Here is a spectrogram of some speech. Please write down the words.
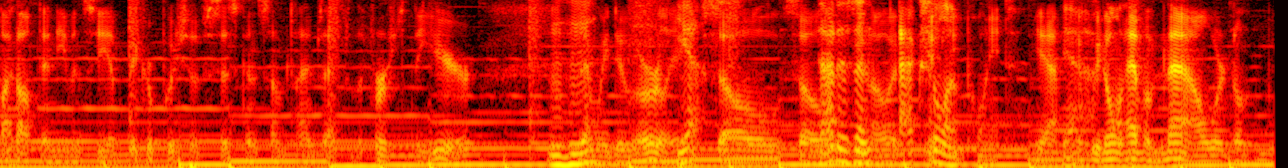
quite often even see a bigger push of siskins sometimes after the first of the year than we do early. Mm-hmm. Yes. So, so That is an know, excellent If, point. yeah, If we don't have them now, we're don't,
